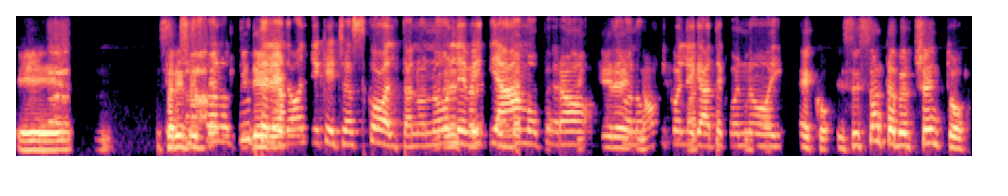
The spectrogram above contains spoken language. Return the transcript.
E Sarebbe ci sono tutte le donne che ci ascoltano, non le vediamo, però vedere, sono no? collegate con noi. Ecco, il 60%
